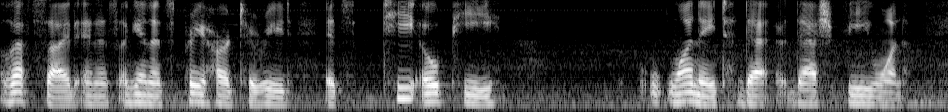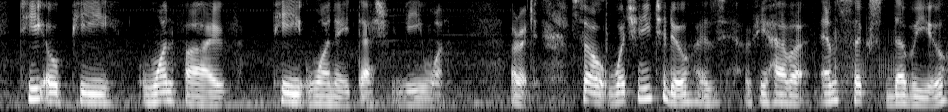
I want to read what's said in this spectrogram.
left side, and it's again, it's pretty hard to read. It's TOP 18-V1. 15P18-V1. Alright, so what you need to do is if you have a M6W,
